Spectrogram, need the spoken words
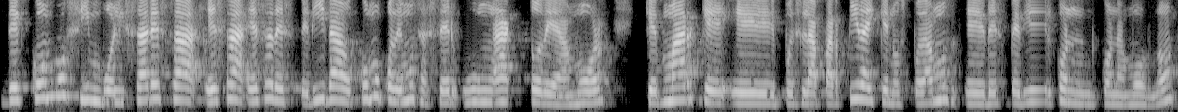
de cómo simbolizar esa, esa, esa despedida o cómo podemos hacer un acto de amor que marque eh, pues la partida y que nos podamos eh, despedir con, con, amor, ¿no?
